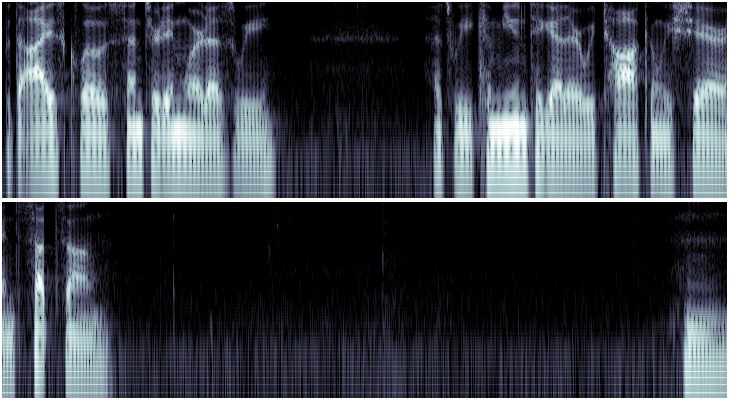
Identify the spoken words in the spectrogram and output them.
with the eyes closed, centered inward as we as we commune together, we talk and we share in satsang. Hmm.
